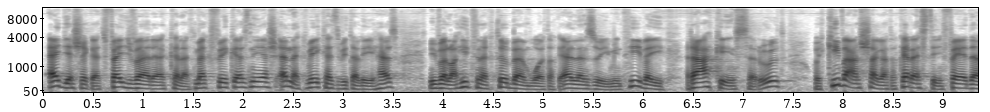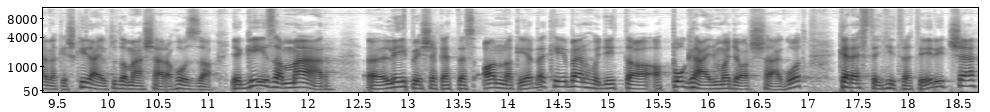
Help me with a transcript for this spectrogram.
egyeseket fegyverrel kellett megfékezni, és ennek véghezviteléhez, mivel a hitnek többen voltak ellenzői, mint hívei, rákényszerült, hogy kívánságát a keresztény fejedelmek és királyok tudomására hozza. Ugye Géza már lépéseket tesz annak érdekében, hogy itt a, a pogány magyarságot keresztény hitre térítse.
